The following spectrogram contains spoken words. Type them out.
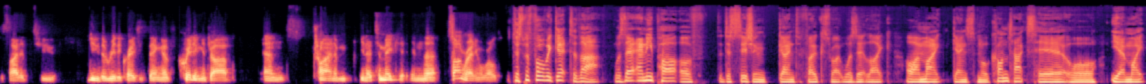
decided to do the really crazy thing of quitting a job and trying to, you know, to make it in the songwriting world. Just before we get to that, was there any part of the decision going to Focusrite? Was it like, oh, I might gain some more contacts here, or yeah, might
